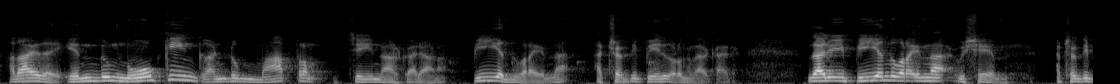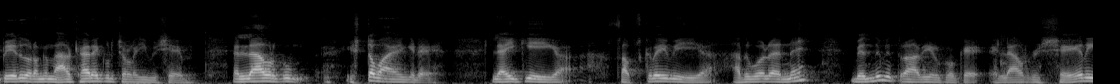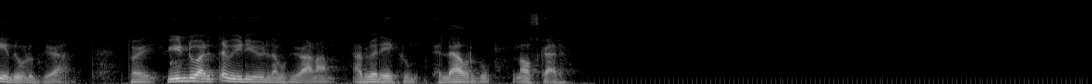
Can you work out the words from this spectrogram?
അതായത് എന്തും നോക്കിയും കണ്ടും മാത്രം ചെയ്യുന്ന ആൾക്കാരാണ് പി എന്ന് പറയുന്ന അക്ഷരത്തിൽ പേര് തുടങ്ങുന്ന ആൾക്കാർ എന്തായാലും ഈ പി എന്ന് പറയുന്ന വിഷയം അക്ഷരത്തിൽ പേര് തുടങ്ങുന്ന ആൾക്കാരെക്കുറിച്ചുള്ള ഈ വിഷയം എല്ലാവർക്കും ഇഷ്ടമായെങ്കിൽ ലൈക്ക് ചെയ്യുക സബ്സ്ക്രൈബ് ചെയ്യുക അതുപോലെ തന്നെ ബന്ധുമിത്രാദികൾക്കൊക്കെ എല്ലാവർക്കും ഷെയർ ചെയ്ത് കൊടുക്കുക. അപ്പോൾ വീണ്ടും അടുത്ത വീഡിയോയിൽ നമുക്ക് കാണാം. അതുവരേക്കും എല്ലാവർക്കും നമസ്കാരം.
